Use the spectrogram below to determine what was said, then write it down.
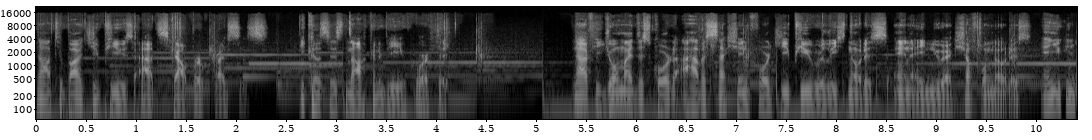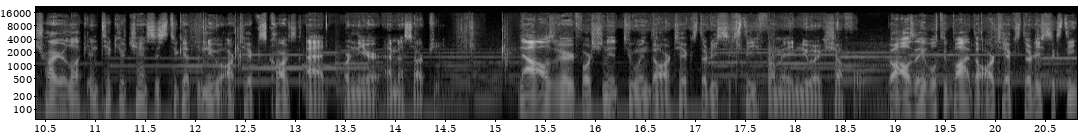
not to buy GPUs at scalper prices because it's not going to be worth it. Now, if you join my Discord, I have a section for GPU release notice and a Newegg shuffle notice, and you can try your luck and take your chances to get the new RTX cards at or near MSRP. Now, I was very fortunate to win the RTX 3060 from a Newegg shuffle, so I was able to buy the RTX 3060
